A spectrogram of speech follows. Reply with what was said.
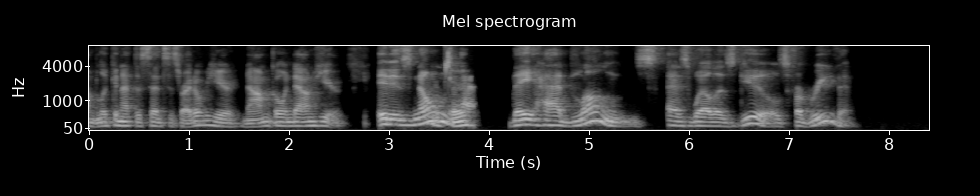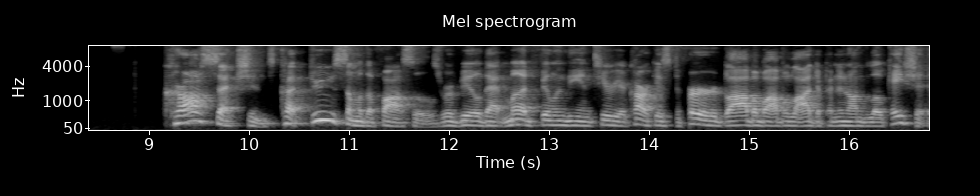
I'm looking at the census right over here. Now I'm going down here. It is known Okay. that they had lungs as well as gills for breathing. Cross sections cut through some of the fossils reveal that mud filling the interior carcass deferred, blah, blah, blah, blah, blah, depending on the location.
